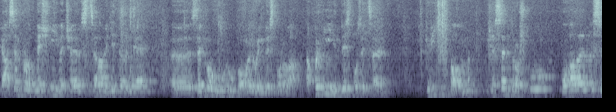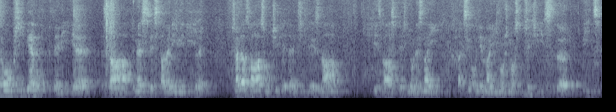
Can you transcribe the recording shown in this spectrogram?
Já jsem pro dnešní večer zcela viditelně e, ze dvou úhlů pohledu indisponován. Ta první indispozice tkví v tom, že jsem trošku povalen silou příběhu, který je za dnes vystavenými díly. Řada z vás určitě ten příběh zná, i z vás, kteří ho neznají, tak si o něm mají možnost přečíst eh, víc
